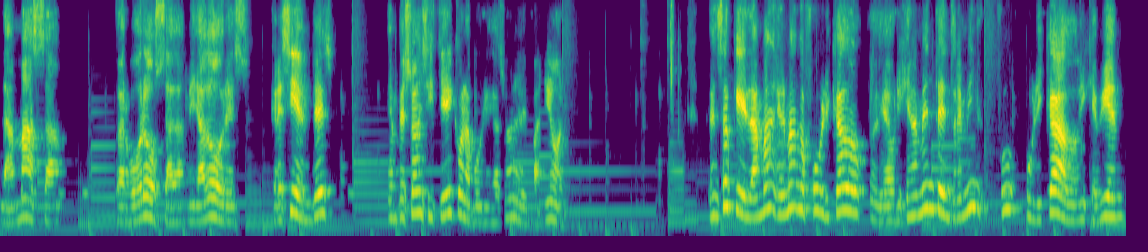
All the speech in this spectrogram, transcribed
la masa fervorosa de admiradores crecientes, empezó a insistir con la publicación en español. Pensar que el manga fue publicado eh, originalmente entre mil, fue publicado, dije bien,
